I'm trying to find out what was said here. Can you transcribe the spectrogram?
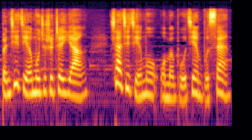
本期节目就是这样，下期节目我们不见不散。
